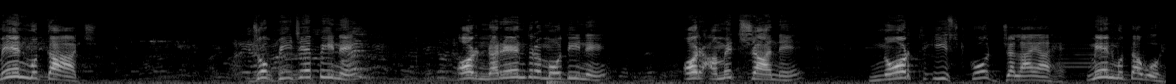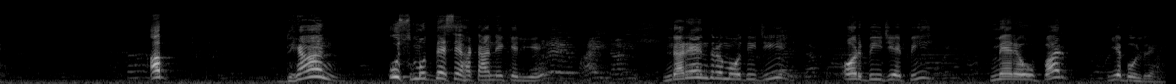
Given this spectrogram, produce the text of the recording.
मेन मुद्दा आज, जो बीजेपी ने और नरेंद्र मोदी ने और अमित शाह ने नॉर्थ ईस्ट को जलाया है। मेन मुद्दा वो है। अब ध्यान उस मुद्दे से हटाने के लिए नरेंद्र मोदी जी और बीजेपी मेरे ऊपर ये बोल रहे हैं।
